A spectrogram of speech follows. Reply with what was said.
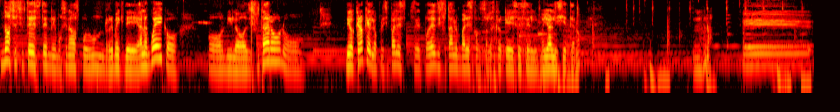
No sé si ustedes estén emocionados por un remake de Alan Wake o, o ni lo disfrutaron o digo creo que lo principal es pues, el poder disfrutarlo en varias consolas creo que ese es el mayor aliciente no. No. Eh,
